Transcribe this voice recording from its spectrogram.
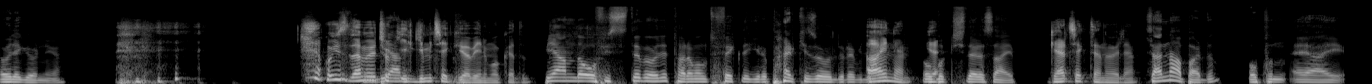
Öyle görünüyor. o yüzden böyle Bir çok an- ilgimi çekiyor benim o kadın. Bir anda ofiste böyle taramalı tüfekle girip herkesi öldürebilir. Aynen. O Ge- bakışlara sahip. gerçekten öyle. Sen ne yapardın? OpenAI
